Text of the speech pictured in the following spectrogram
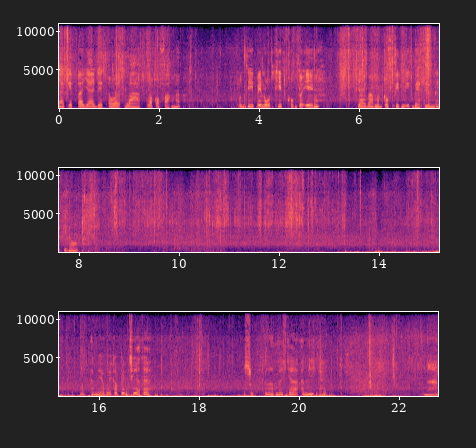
ยายเก็บตายายเด็ดเอาลากแล้วก็ฝังน่ะ บางทีไปโหลดคลิปของตัวเอง ยายว่ามันก็ฟินอีกแบบหนึ่งได้พี่น้องอันนี้เอาไว้ก็เป็นเชื้อเถอะสุกเอื้อมเลยจ้าอันนี้งาม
